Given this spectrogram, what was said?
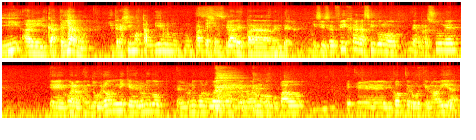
y al castellano. Y trajimos también un, un par de ejemplares para vender. Y si se fijan, así como en resumen, eh, bueno, en Dubrovnik es el único, el único lugar donde no hemos ocupado eh, el helicóptero porque no había.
